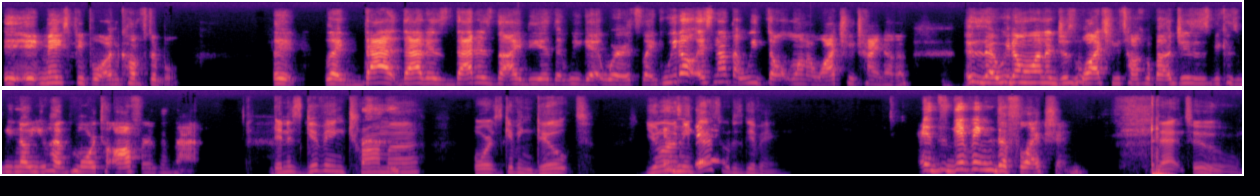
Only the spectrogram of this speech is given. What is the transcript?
it, it makes people uncomfortable like that that is that is the idea that we get where it's like we don't it's not that we don't want to watch you china is that we don't want to just watch you talk about jesus because we know you have more to offer than that and it's giving trauma or it's giving guilt. You know it's what I mean? Giving, That's what it's giving. It's giving deflection. That too.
